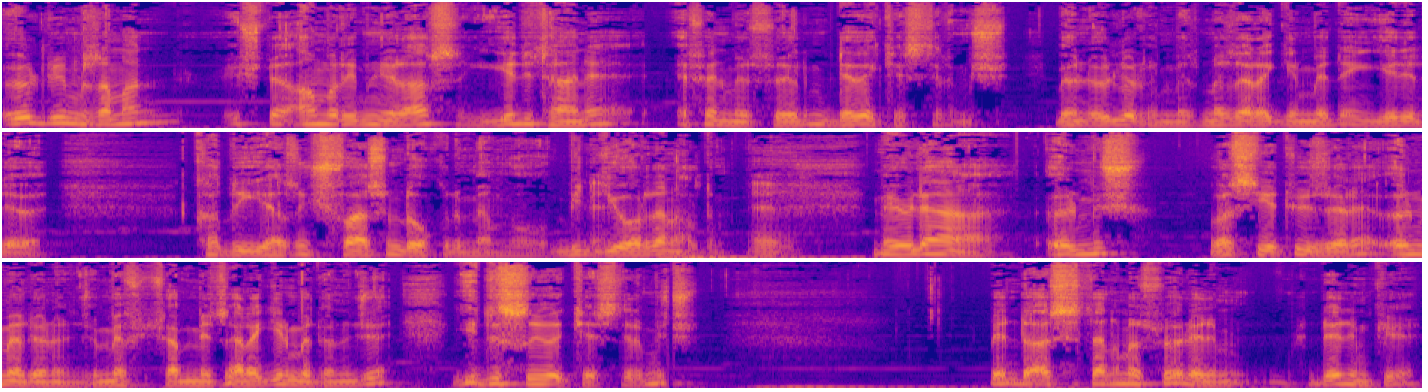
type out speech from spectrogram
Öldüğüm zaman işte Amr İbn Las yedi tane efendime söyleyeyim deve kestirmiş. Ben ölür ölmez mezara girmeden yedi deve. Kadı yazın şifasını da okudum ben bu. Bilgiyi oradan aldım. Evet. Mevlana ölmüş vasiyeti üzere ölmeden önce mezara girmeden önce yedi sığ kestirmiş. Ben de asistanıma söyledim. Dedim ki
